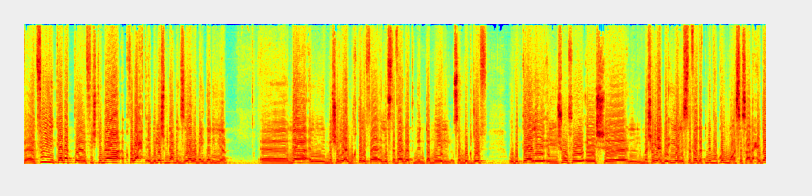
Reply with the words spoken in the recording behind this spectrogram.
ففي كانت آه، في اجتماع اقترحت إنه ليش بنعمل زيارة ميدانية للمشاريع المختلفة اللي استفادت من تمويل صندوق جيف. وبالتالي يشوفوا إيش المشاريع البيئية اللي استفادت منها كل مؤسسة على حدة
